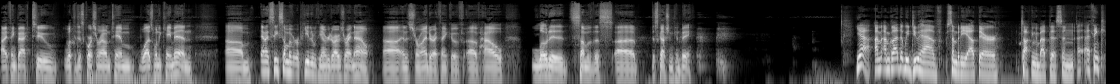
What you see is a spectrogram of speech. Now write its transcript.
I think back to what the discourse around him was when he came in, um, and I see some of it repeated with the younger drivers right now, uh, and it's a reminder, I think, of of how loaded some of this uh, discussion can be. Yeah, I'm I'm glad that we do have somebody out there talking about this, and I, think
